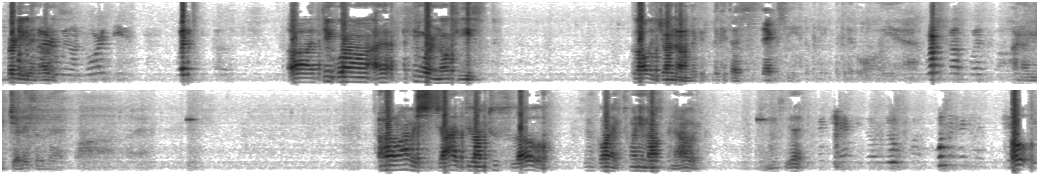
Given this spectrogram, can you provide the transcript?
Barely even noticed. on north, east, What? Uh, I think we're on. I, I think we're northeast. Cause I always join them. Look at look at that sexy. Look at it. Look at it. Oh yeah. We're southwest. I know you're jealous of that. Oh, I don't have a shot, dude. I'm too slow. I'm going like 20 miles per hour. Can you see that? That Jackie's all over. Who the heck is Jackie? Oh.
